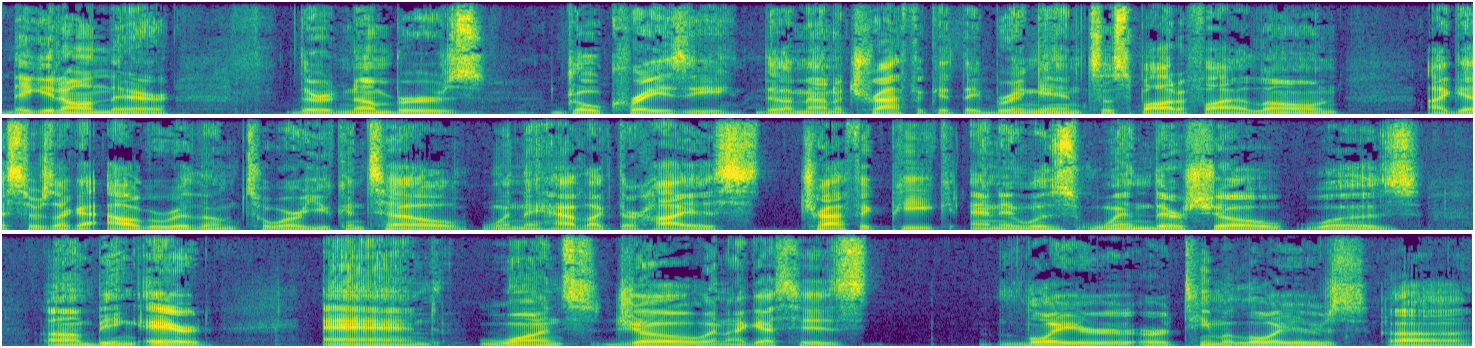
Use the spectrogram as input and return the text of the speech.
they get on there, their numbers go crazy. The amount of traffic that they bring in to Spotify alone, I guess there's like an algorithm to where you can tell when they have like their highest traffic peak, and it was when their show was um, being aired. And once Joe and I guess his lawyer or team of lawyers, uh,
